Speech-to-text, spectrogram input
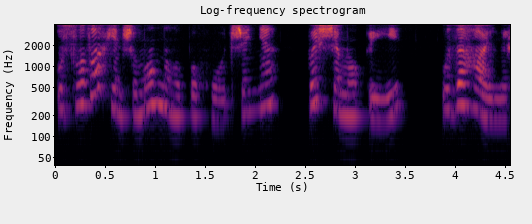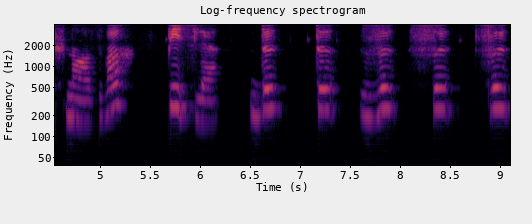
У словах іншомовного походження пишемо «и» у загальних назвах після д, т, з, с, ц,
